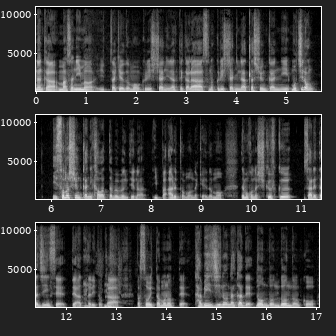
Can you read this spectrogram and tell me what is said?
なんかまさに今言ったけれどもクリスチャンになってからそのクリスチャンになった瞬間にもちろんいその瞬間に変わった部分っていうのはいっぱいあると思うんだけれどもでもこの祝福された人生であったりとかやっぱそういったものって旅路の中でどんどんどんどんこう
